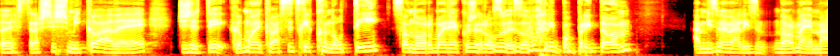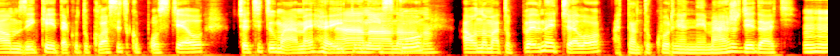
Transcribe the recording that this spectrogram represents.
to je strašne šmiklavé, čiže tie moje klasické knoty sa normálne akože rozvezovali popri tom. A my sme mali normálne malom z Ikei takú tú klasickú postel, všetci tu máme, hej, tú Áno, nízku. áno, áno. A ono má to pevné čelo a tam to kurňa nemáš kde dať. Mhm,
